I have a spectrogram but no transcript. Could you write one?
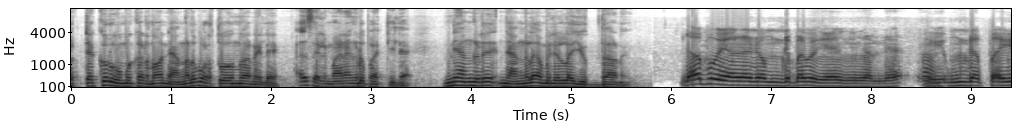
ഒറ്റയ്ക്ക് റൂമിൽ കിടന്നോ? ഞങ്ങൾ പുറത്തു പോകുന്നു പറഞ്ഞില്ലേ? അത് സൽമാൻ അങ്ങോട്ട് പറ്റിയില്ല. ഇനി അങ്ങോട്ട് ഞങ്ങൾ തമ്മിലുള്ള യുദ്ധമാണ്. ഞാൻ പോയാണ് മുണ്ടപ്പായി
